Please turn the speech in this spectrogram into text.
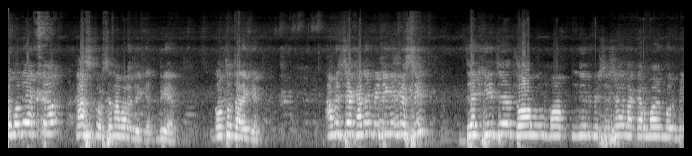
এমনই একটা কাজ করছেন আমার দিয়ে, গত তারিখে। আমি যেখানে মিটিং এ গেছি, দেখি যে দল, মত নির্বিশেষে এলাকার ময়মুরবি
